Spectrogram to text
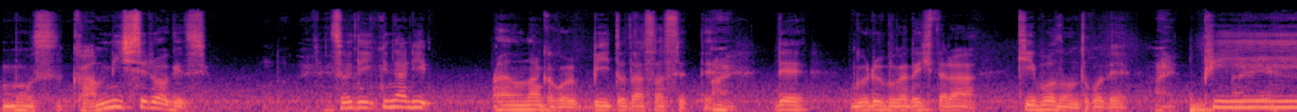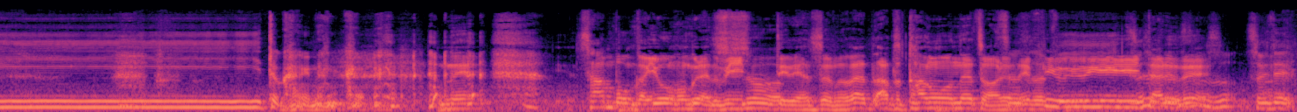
もうガン見してるわけですよ、うん、それでいきなりあのなんかこれビート出させて、はい、でグループができたらキーボードのとこで、はい、ピーとかなんか。ね 3本か4本ぐらいのビーっていうやつのあと単音のやつもあるよね。ピューってあるよね。それで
